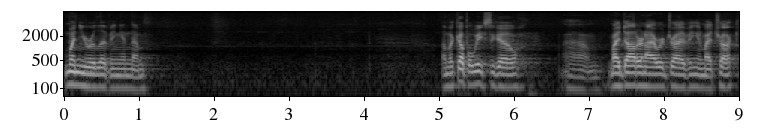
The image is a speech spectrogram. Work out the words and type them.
when you were living in them. Um, a couple weeks ago, um, my daughter and I were driving in my truck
